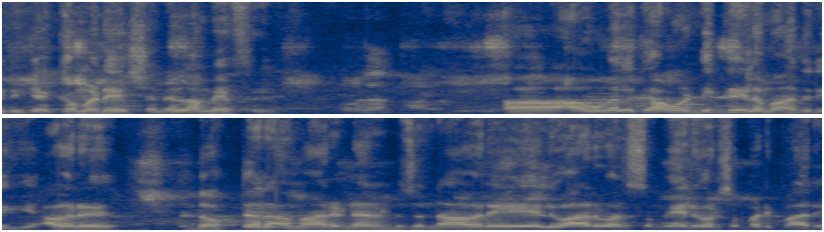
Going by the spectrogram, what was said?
இருக்க அக்கமடேஷன் எல்லாமே ஃப்ரீ அவங்களுக்கு அவங்க டிகிரியில் மாதிரி அவர் டாக்டராக மாறினார்னு சொன்னால் அவர் ஏழு ஆறு வருஷம் ஏழு வருஷம் படிப்பார்.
